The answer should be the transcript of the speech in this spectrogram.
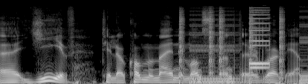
uh, giv til å komme meg inn i Monster Hunter World igjen.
